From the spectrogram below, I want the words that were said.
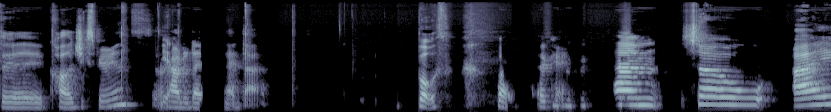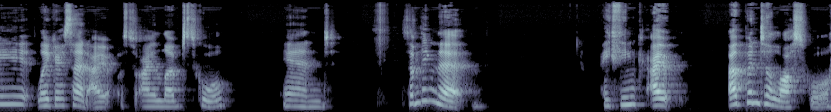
the college experience, or yeah. how did I decide that? Both. Both. Okay. um. So I, like I said, I so I loved school, and something that I think I up until law school,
